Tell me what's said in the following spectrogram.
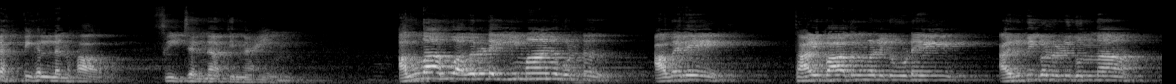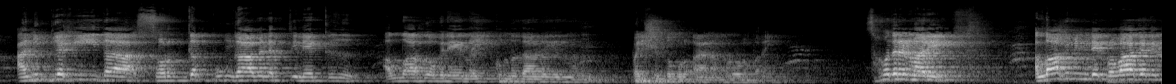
തഹ്തിഹൽ അൻഹാർ ഫീ ജന്നാത്തിൻ നഈം. അള്ളാഹു അവരുടെ ഈമാന് കൊണ്ട് അവരെ താഴ്ഭാഗങ്ങളിലൂടെ അരുവികൾ ഒഴുകുന്ന അനുഗ്രഹീത സ്വർഗ പൂങ്കാവനത്തിലേക്ക് അള്ളാഹു അവരെ നയിക്കുന്നതാണ് എന്ന് പരിശുദ്ധ ഖുർആൻ നമ്മളോട് പറയും. സഹോദരന്മാരെ അള്ളാഹുവിന്റെ പ്രവാചകൻ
